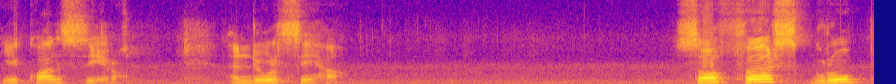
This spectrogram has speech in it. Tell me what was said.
equals 0 and we'll see how. So first group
